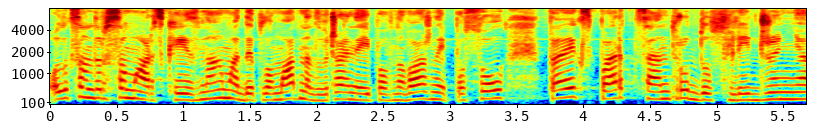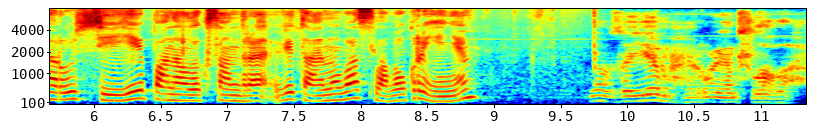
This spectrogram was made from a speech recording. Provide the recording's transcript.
Олександр Самарський з нами, дипломат, надзвичайний і повноважний посол та експерт Центру дослідження Росії. Пане Олександре, вітаємо вас! Слава Україні! Навзаєм героям слава.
